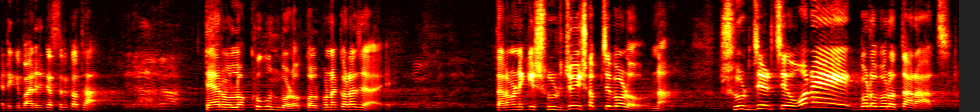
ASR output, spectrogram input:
এটা কি বাড়ির কাছের কথা? তেরো লক্ষ গুণ বড়, কল্পনা করা যায়? তার মানে কি সূর্যই সবচেয়ে বড়? না। সূর্যের চেয়ে অনেক বড় বড় তারা আছে।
